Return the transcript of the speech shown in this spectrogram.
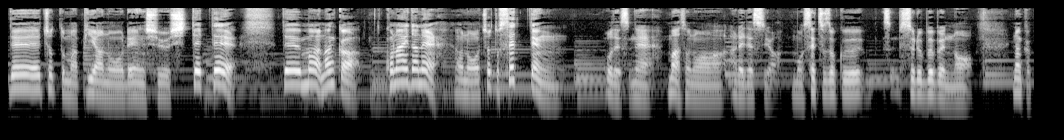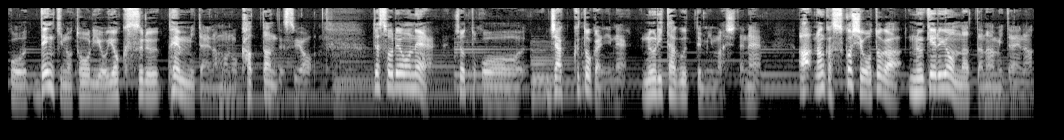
で、ちょっとまあピアノを練習してて、で、まあなんか、この間ね、あの、ちょっと接点をですね、まあその、あれですよ、もう接続する部分の、なんかこう、電気の通りを良くするペンみたいなものを買ったんですよ。で、それをね、ちょっとこう、ジャックとかにね、塗りたぐってみましてね。あ、なんか少し音が抜けるようになったな、みたいな、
